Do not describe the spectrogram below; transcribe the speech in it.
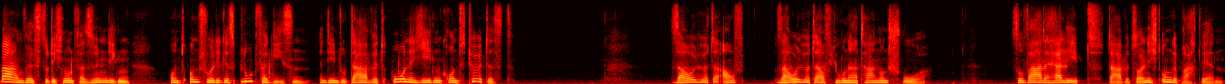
Warum willst du dich nun versündigen und unschuldiges Blut vergießen, indem du David ohne jeden Grund tötest? Saul hörte auf, Saul hörte auf Jonathan und schwor. So wahr der Herr lebt, David soll nicht umgebracht werden.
